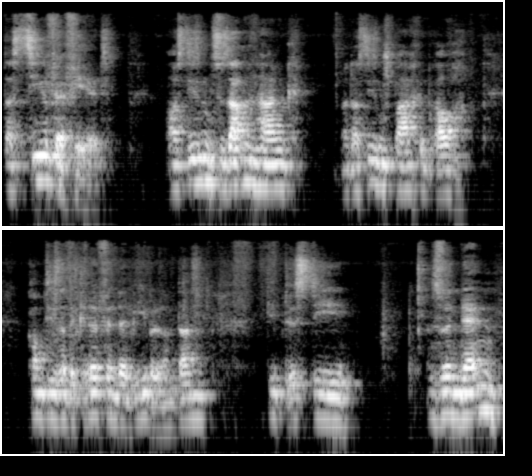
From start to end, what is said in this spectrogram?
das Ziel verfehlt. Aus diesem Zusammenhang und aus diesem Sprachgebrauch kommt dieser Begriff in der Bibel. Und dann gibt es die Sünden,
